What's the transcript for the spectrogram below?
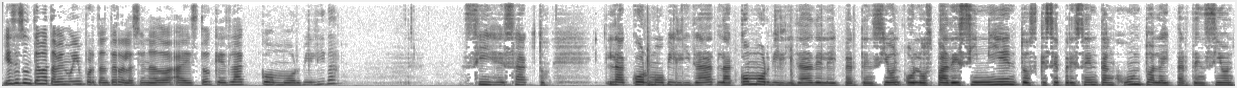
Y ese es un tema también muy importante relacionado a esto, que es la comorbilidad. Sí, exacto. La comorbilidad, la comorbilidad de la hipertensión o los padecimientos que se presentan junto a la hipertensión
